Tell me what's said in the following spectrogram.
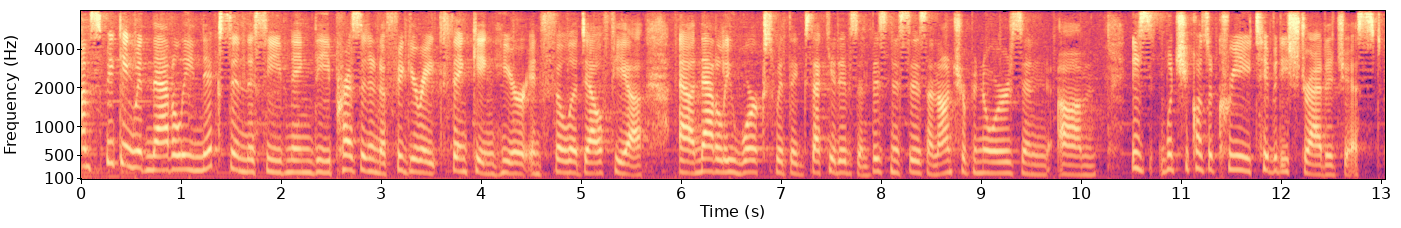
I'm speaking with Natalie Nixon this evening, the president of Figure Eight Thinking here in Philadelphia. Uh, Natalie works with executives and businesses and entrepreneurs and um, is what she calls a creativity strategist.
